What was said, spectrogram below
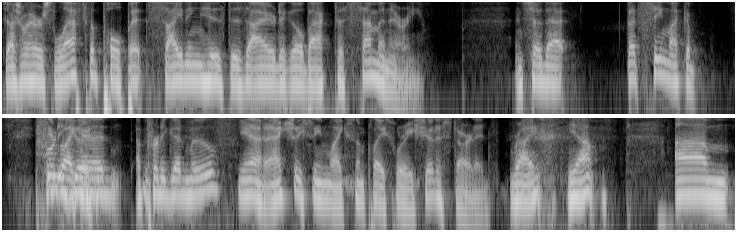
Joshua Harris left the pulpit, citing his desire to go back to seminary, and so that that seemed like a pretty like good a, a, pretty good move. Yeah, it actually seemed like some place where he should have started. Right. Yeah. um,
